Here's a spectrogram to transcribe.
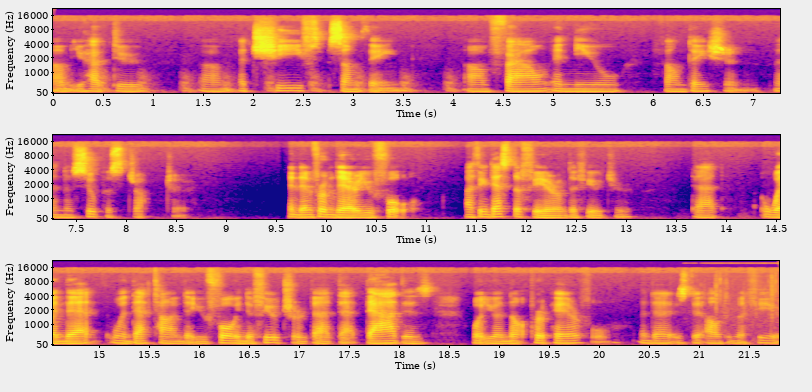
Um, you have to um, achieve something, um, found a new foundation and a superstructure and then from there you fall. I think that's the fear of the future that when that when that time that you fall in the future that that that is what you're not prepared for. And that is the ultimate fear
